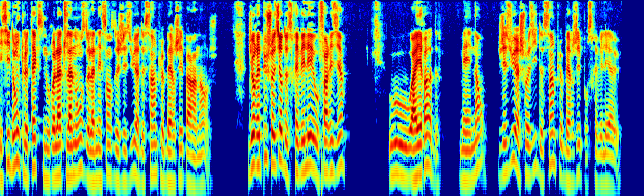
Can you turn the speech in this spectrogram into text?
Ici donc le texte nous relate l'annonce de la naissance de Jésus à de simples bergers par un ange. Dieu aurait pu choisir de se révéler aux pharisiens ou à Hérode, mais non, Jésus a choisi de simples bergers pour se révéler à eux.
